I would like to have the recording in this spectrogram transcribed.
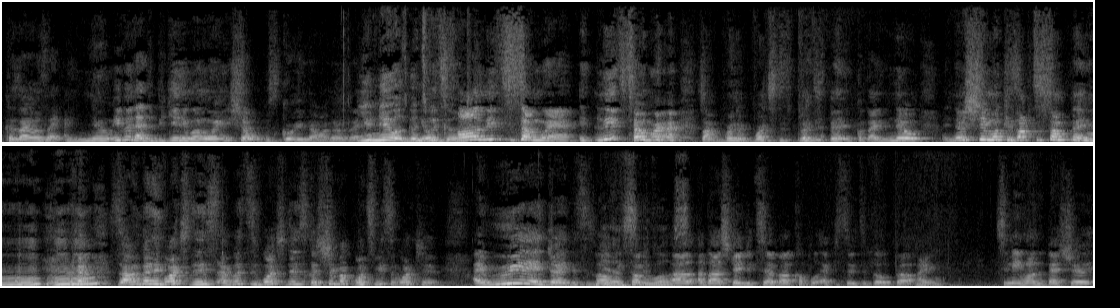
because I was like, I know. Even at the beginning when we weren't sure what was going on, I was like, You knew it was going to be it's good. all leads somewhere. It leads somewhere. So I'm going to watch this bloody thing because I know I know Shimok is up to something. Mm-hmm, so I'm going to watch this. I'm going to watch this because Shimok wants me to watch it. I really enjoyed this as well. Yes, we talked it was. Mm-hmm. Uh, about Stranger Two about a couple episodes ago, but I, to me, one of the best shows.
